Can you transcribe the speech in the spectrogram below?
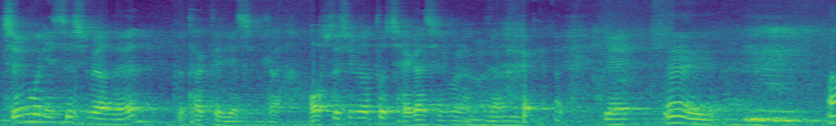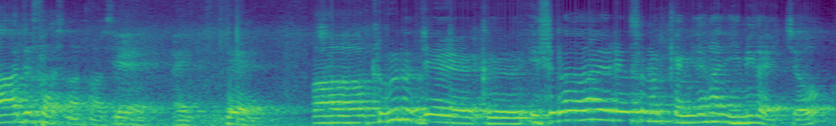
질문 있으시면은 부탁드리겠습니다. 없으시면 또 제가 질문합니다. 예. 예, 예. 아, 아저씨 말씀하세요. 네. 아, 그거는 이제 그 이스라엘에서는 굉장한 의미가 있죠.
